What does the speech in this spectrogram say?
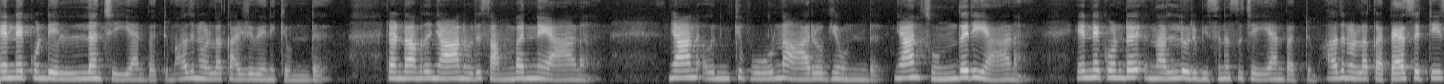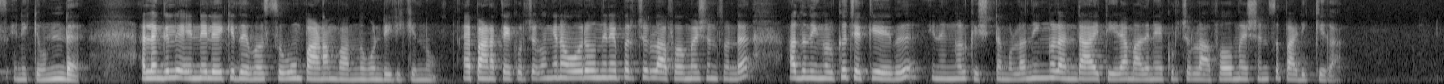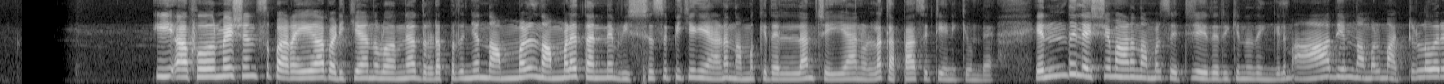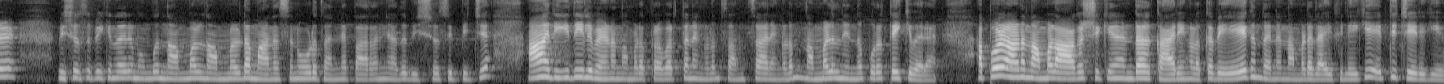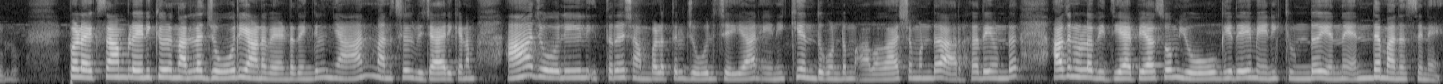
എന്നെക്കൊണ്ട് എല്ലാം ചെയ്യാൻ പറ്റും. അതിനുള്ള കഴിവ് എനിക്കുണ്ട്. രണ്ടാമത് ഞാനൊരു സമ്പന്നയാണ്. ഞാൻ എനിക്ക് പൂർണ ആരോഗ്യമുണ്ട്. ഞാൻ സുന്ദരിയാണ്. എന്നെക്കൊണ്ട് നല്ലൊരു ബിസിനസ് ചെയ്യാൻ പറ്റും. അതിനുള്ള കപ്പാസിറ്റീസ് എനിക്കുണ്ട്. അല്ലെങ്കിൽ എന്നിലേക്ക് ദിവസവും പണം വന്നുകൊണ്ടിരിക്കുന്നു. ആ പണത്തെക്കുറിച്ച് അങ്ങനെ ഓരോന്നിനെക്കുറിച്ചുള്ള അഫർമേഷൻസ് ഉണ്ട്. അത് നിങ്ങൾക്ക് ചെക്ക് ചെയ്ത് നിങ്ങൾക്ക് ഇഷ്ടമുള്ള നിങ്ങൾ എന്തായിത്തീരാം അതിനെക്കുറിച്ചുള്ള അഫർമേഷൻസ് പഠിക്കുക. ഈ അഫോർമേഷൻസ് പറയുക പഠിക്കുക എന്ന് പറഞ്ഞാൽ ദൃഢപ്രതിജ്ഞ. നമ്മൾ നമ്മളെ തന്നെ വിശ്വസിപ്പിക്കുകയാണ് നമുക്കിതെല്ലാം ചെയ്യാനുള്ള കപ്പാസിറ്റി എനിക്കുണ്ട്. എന്ത് ലക്ഷ്യമാണ് നമ്മൾ സെറ്റ് ചെയ്തിരിക്കുന്നതെങ്കിലും ആദ്യം നമ്മൾ മറ്റുള്ളവരെ വിശ്വസിപ്പിക്കുന്നതിന് മുമ്പ് നമ്മൾ നമ്മളുടെ മനസ്സിനോട് തന്നെ പറഞ്ഞ് അത് വിശ്വസിപ്പിച്ച് ആ രീതിയിൽ വേണം നമ്മുടെ പ്രവർത്തനങ്ങളും സംസാരങ്ങളും നമ്മളിൽ നിന്ന് പുറത്തേക്ക് വരാൻ. അപ്പോഴാണ് നമ്മൾ ആകർഷിക്കേണ്ട കാര്യങ്ങളൊക്കെ വേഗം തന്നെ നമ്മുടെ ലൈഫിലേക്ക് എത്തിച്ചേരുകയുള്ളൂ. ഇപ്പോൾ എക്സാമ്പിൾ എനിക്കൊരു നല്ല ജോലിയാണ് വേണ്ടതെങ്കിൽ ഞാൻ മനസ്സിൽ വിചാരിക്കണം ആ ജോലിയിൽ ഇത്ര ശമ്പളത്തിൽ ജോലി ചെയ്യാൻ എനിക്ക് എന്തുകൊണ്ടും അവകാശമുണ്ട് അർഹതയുണ്ട് അതിനുള്ള വിദ്യാഭ്യാസവും യോഗ്യതയും എനിക്കുണ്ട് എന്ന് എന്റെ മനസ്സിനെ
